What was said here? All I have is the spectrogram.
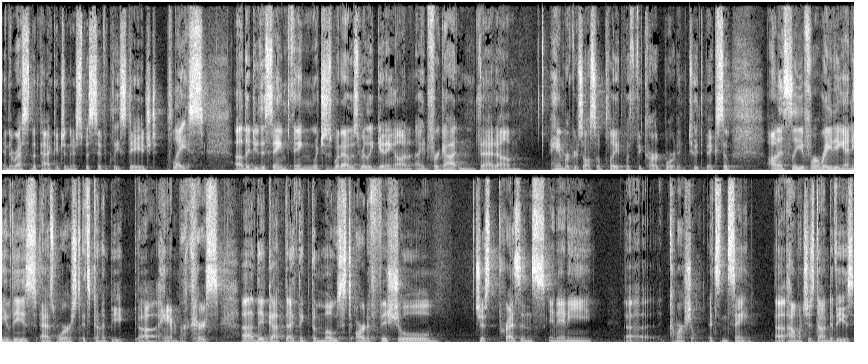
and the rest of the package in their specifically staged place. Uh, they do the same thing, which is what I was really getting on. I had forgotten that um, hamburgers also played with the cardboard and toothpicks. So, honestly, if we're rating any of these as worst, it's going to be uh, hamburgers. Uh, they've got, I think, the most artificial just presence in any uh, commercial. It's insane uh, how much is done to these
